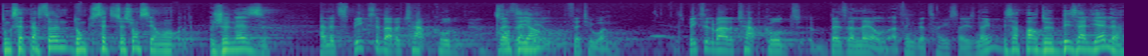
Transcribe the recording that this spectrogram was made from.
Donc cette personne, donc cette situation, c'est en Genèse. And it speaks about a chap called 31. Bezalel. 31. It speaks about a chap called Bezalel, I think that's how you say his name, Et ça part de Bézaliel,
